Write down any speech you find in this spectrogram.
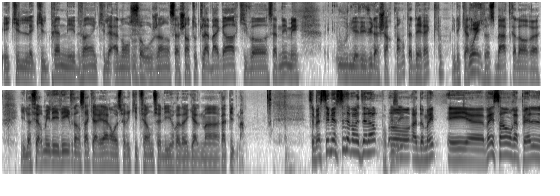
et qu'il qu'il prenne les devants et qu'il annonce ça aux gens, sachant toute la bagarre qui va s'amener. Mais vous lui avez vu la charpente à Derek, là? il est capable de se battre. Alors, euh, il a fermé les livres dans sa On va espérer qu'il ferme ce livre-là également rapidement. Sébastien, merci d'avoir été là. à demain. Et euh, Vincent, on rappelle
